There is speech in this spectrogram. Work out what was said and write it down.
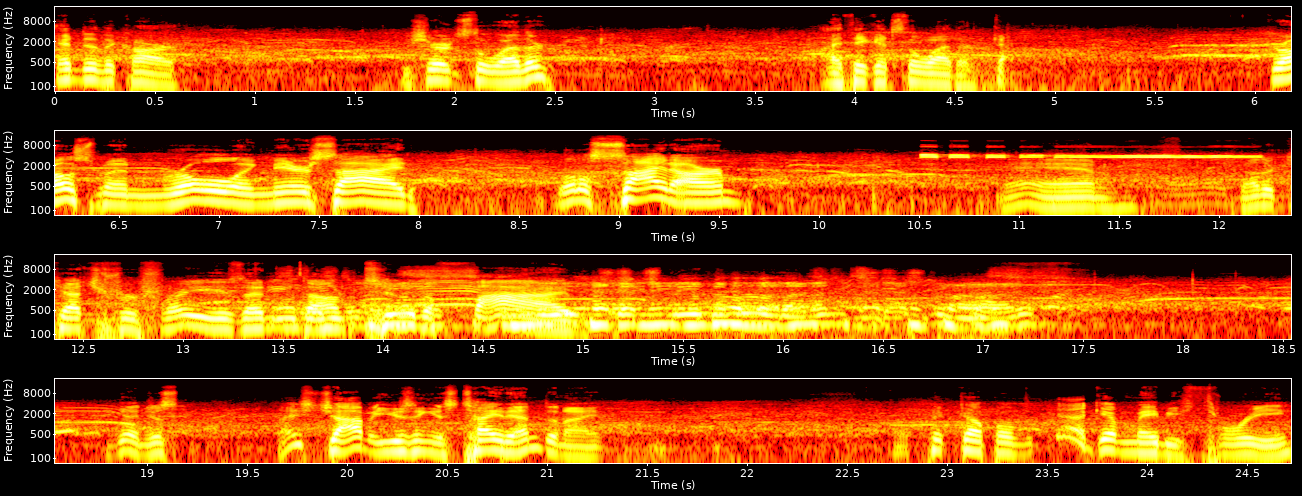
end of the car. You sure it's the weather? I think it's the weather. Okay. Grossman rolling near side. Little sidearm. And another catch for Freeze. Then down to the five. Again, just nice job of using his tight end tonight. A pickup of, yeah, give him maybe three.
